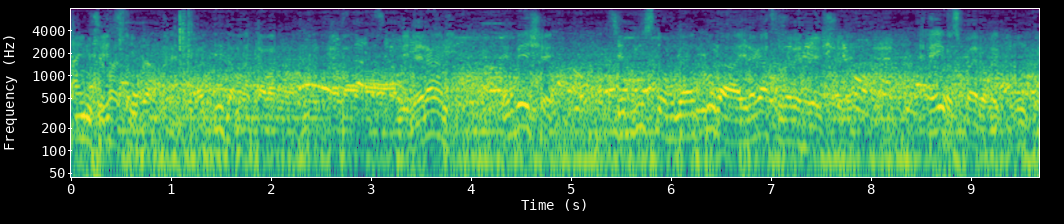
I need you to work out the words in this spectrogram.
A inizio partita. inizio partita mancavano, mancava Minerani e invece si è visto come ancora i ragazzi deve crescere e io spero che comunque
